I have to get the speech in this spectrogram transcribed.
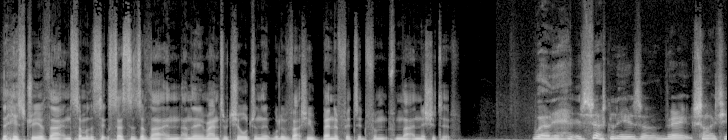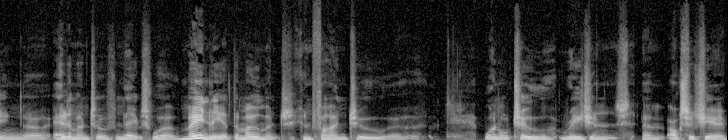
the history of that and some of the successes of that and, and the amount of children that would have actually benefited from, from that initiative? Well, it certainly is a very exciting uh, element of NAPE's work, mainly at the moment confined to uh, one or two regions, um, Oxfordshire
